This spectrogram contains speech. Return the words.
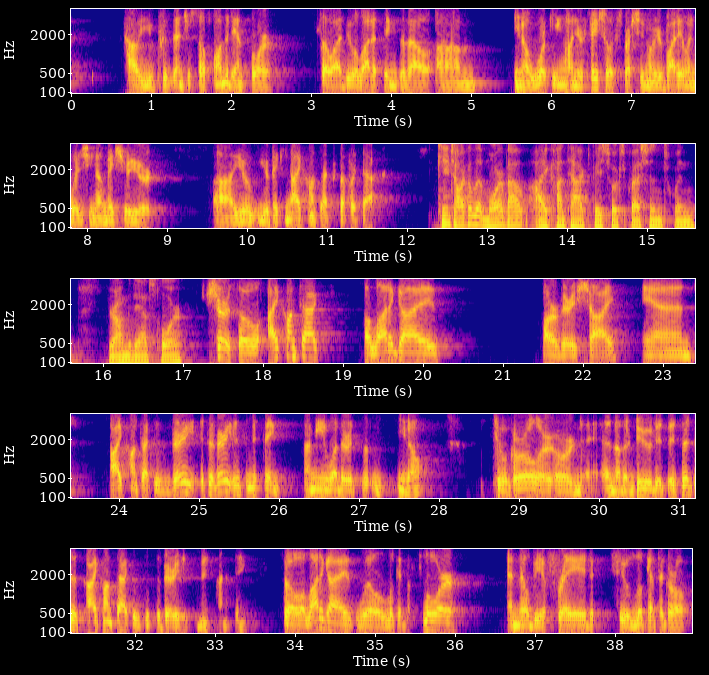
how you present yourself on the dance floor so i do a lot of things about um, you know working on your facial expression or your body language you know make sure you're uh, you're, you're making eye contact stuff like that can you talk a little bit more about eye contact facial expressions when you're on the dance floor? Sure. So eye contact, a lot of guys are very shy and eye contact is very, it's a very intimate thing. I mean, whether it's, you know, to a girl or, or another dude, it's, it's just eye contact is just a very intimate kind of thing. So a lot of guys will look at the floor and they'll be afraid to look at the girl.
